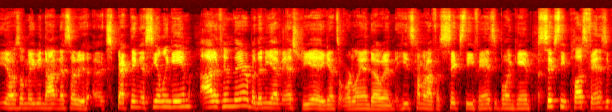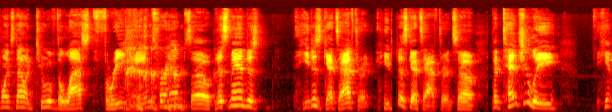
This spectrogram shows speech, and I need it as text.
you know, so maybe not necessarily expecting a ceiling game out of him there, but then you have SGA against Orlando and he's coming off a 60 fantasy point game, 60 plus fantasy points now in two of the last 3 games for him. So this man just he just gets after it. He just gets after it. So potentially he,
